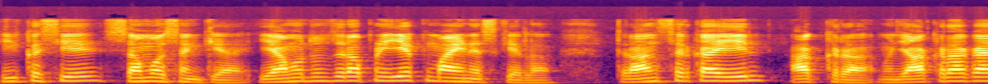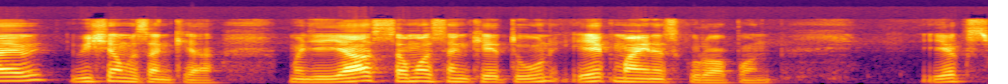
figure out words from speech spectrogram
ही कशी आहे? समसंख्या. यामधून जर आपण एक मायनस केला तर आन्सर काय येईल? अकरा. म्हणजे अकरा काय आहे? विषम संख्या म्हणजे या समसंख्येतून एक मायनस करू आपण. एक्स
